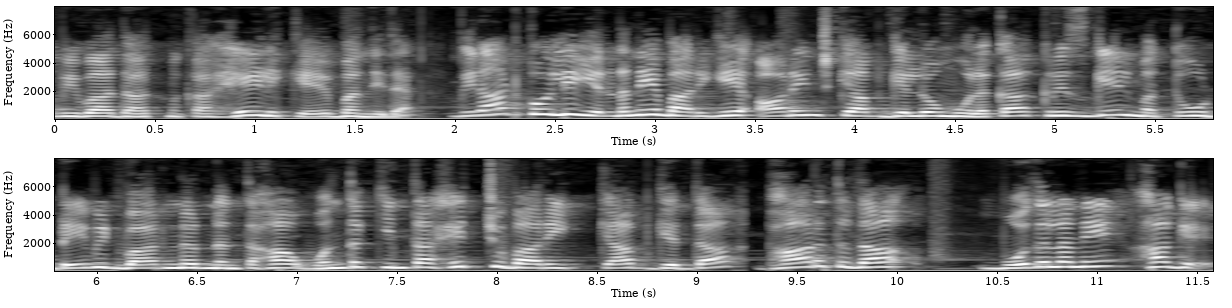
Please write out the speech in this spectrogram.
ವಿವಾದಾತ್ಮಕ ಹೇಳಿಕೆ ಬಂದಿದೆ. ವಿರಾಟ್ ಕೊಹ್ಲಿ ಎರಡನೇ ಬಾರಿಗೆ ಆರೆಂಜ್ ಕ್ಯಾಪ್ ಗೆಲ್ಲೋ ಮೂಲಕ ಕ್ರಿಸ್ ಗೇಲ್ ಮತ್ತು ಡೇವಿಡ್ ವಾರ್ನರ್ ನಂತಹ ಒಂದಕ್ಕಿಂತ ಹೆಚ್ಚು ಬಾರಿ ಕ್ಯಾಪ್ ಗೆದ್ದ ಭಾರತದ ಮೊದಲನೇ ಹಾಗೆ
